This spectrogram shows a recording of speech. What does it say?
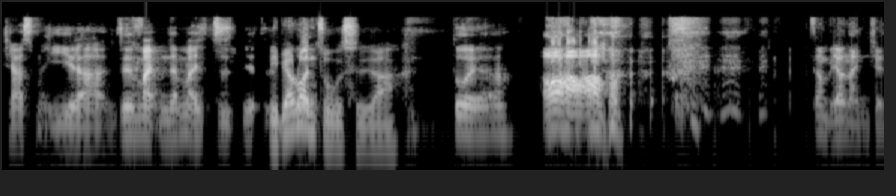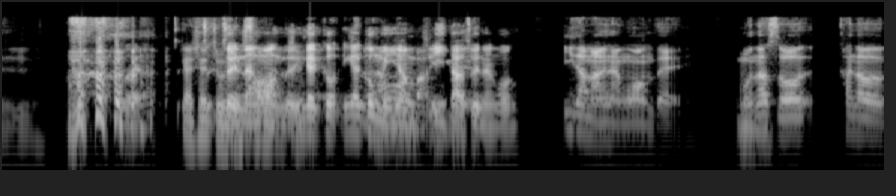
加什么一啦？你这卖你在卖纸，你不要乱主持啊！对啊，哦好好，这样比较难剪是不是？对啊，最难忘的应该跟应该跟我们一样吧？义大最难忘，义大蛮难忘的。我那时候看到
